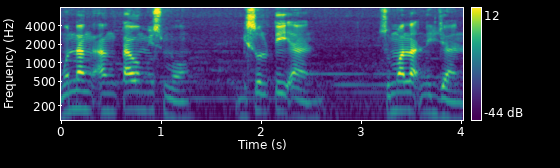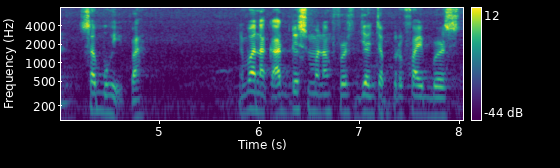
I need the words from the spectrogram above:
Munang ang tao mismo gisultian sumala ni John sa buhi pa. Diba, naka-address man ang 1 John chapter 5 verse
